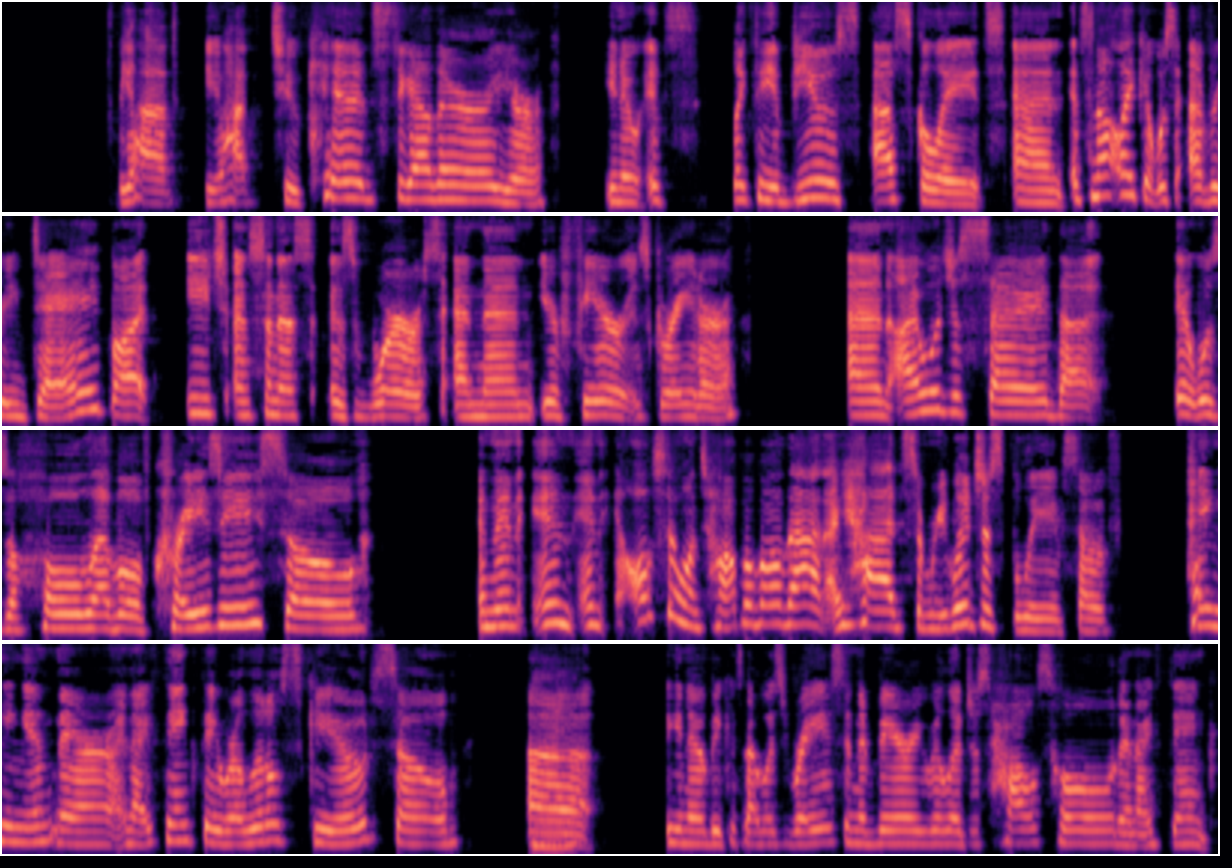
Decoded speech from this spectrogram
you have you have two kids together you're you know it's like the abuse escalates and it's not like it was every day but each incident is worse and then your fear is greater. And i would just say that it was a whole level of crazy so and then in and also on top of all that i had some religious beliefs of hanging in there and i think they were a little skewed so uh you know because i was raised in a very religious household and i think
